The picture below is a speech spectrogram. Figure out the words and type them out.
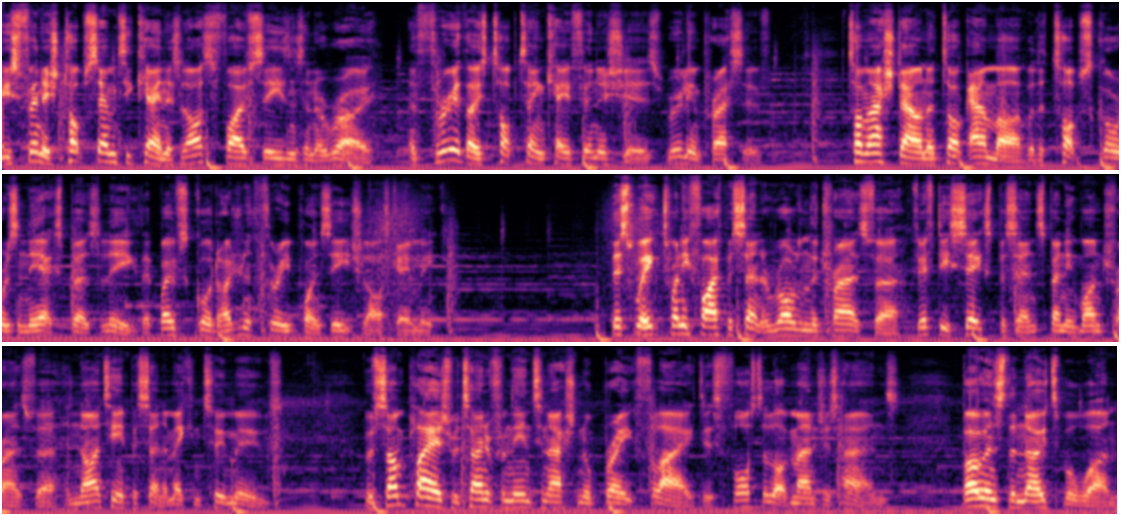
He's finished top 70k in his last five seasons in a row, and three of those top 10k finishes, really impressive. Tom Ashdown and Tok Ammar were the top scorers in the Experts League. They both scored 103 points each last game week. This week, 25% are rolling the transfer, 56% spending one transfer, and 19% are making two moves. With some players returning from the international break flagged, it's forced a lot of managers' hands. Bowen's the notable one.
